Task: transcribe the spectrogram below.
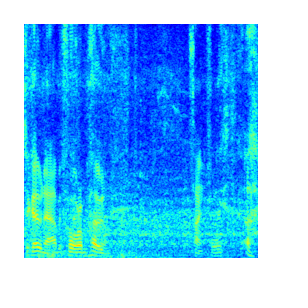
to go now before I'm home, thankfully. Uh,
